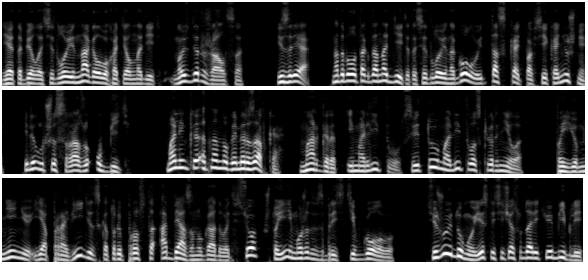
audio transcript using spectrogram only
Я это белое седло и на голову хотел надеть, но сдержался. И зря. Надо было тогда надеть это седло и на голову и таскать по всей конюшне, или лучше сразу убить. Маленькая одноногая мерзавка, Маргарет и молитву, святую молитву осквернила. По ее мнению, я провидец, который просто обязан угадывать все, что ей может взбрести в голову. Сижу и думаю, если сейчас ударить ее Библией,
